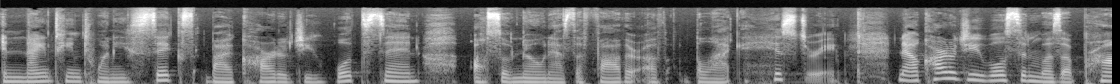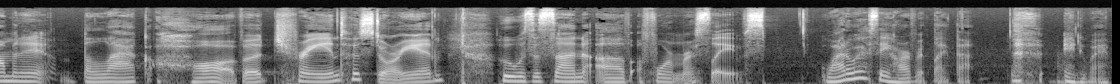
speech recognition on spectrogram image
in 1926 by Carter G. Woodson, also known as the father of Black history. Now, Carter G. Woodson was a prominent Black Harvard trained historian who was the son of former slaves. Why do I say Harvard like that? anyway.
